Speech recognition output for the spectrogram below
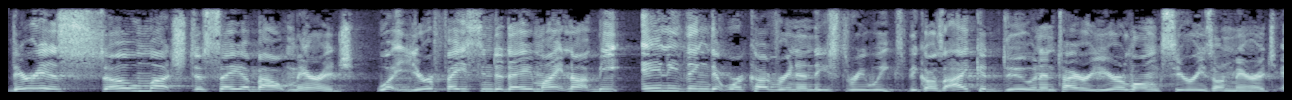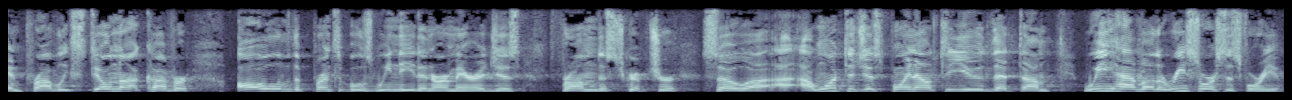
There is so much to say about marriage. What you're facing today might not be anything that we're covering in these three weeks because I could do an entire year long series on marriage and probably still not cover all of the principles we need in our marriages from the scripture. So uh, I, I, want to just point out to you that um, we have other resources for you.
